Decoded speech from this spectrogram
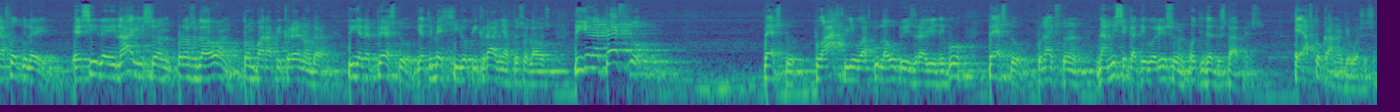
αυτό του λέει. Εσύ λέει λάλησον προς λαόν τον παραπικραίνοντα. Πήγαινε πες του γιατί με έχει χιλιοπικράνει αυτός ο λαός. Πήγαινε πες του. Πες του, του άθλιου αυτού λαού του Ισραηλιτικού, πες του τουλάχιστον να μην σε κατηγορήσουν ότι δεν τους τα πες. Ε, αυτό κάνω κι εγώ σε εσάς.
